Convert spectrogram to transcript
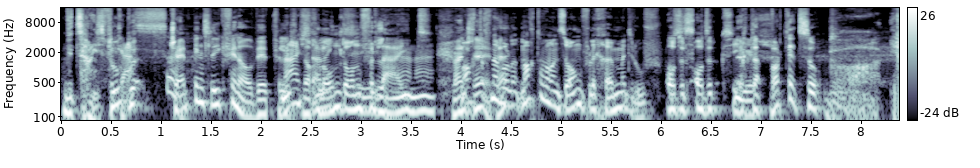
Und jetzt habe ich es vergessen. Champions League Final wird vielleicht nein, nach London verleiht. Nein, nein. Mach, doch noch, mach doch mal einen Song, vielleicht kommen wir drauf. Oder, oder ich glaub, warte jetzt so, boah, ich,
